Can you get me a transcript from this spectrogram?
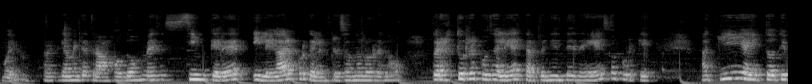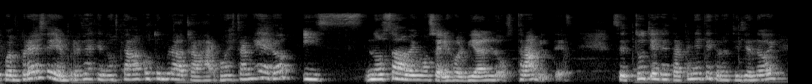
bueno, prácticamente trabajó dos meses sin querer, ilegal porque la empresa no lo renovó. Pero es tu responsabilidad estar pendiente de eso porque aquí hay todo tipo de empresas y empresas que no están acostumbradas a trabajar con extranjeros y no saben o se les olvidan los trámites. O tú tienes que estar pendiente y te lo estoy diciendo hoy,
